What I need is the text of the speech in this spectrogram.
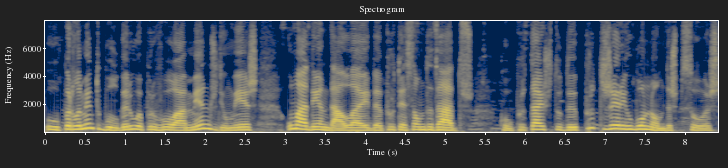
O Parlamento búlgaro aprovou há menos de um mês uma adenda à lei da proteção de dados com o pretexto de protegerem o bom nome das pessoas.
